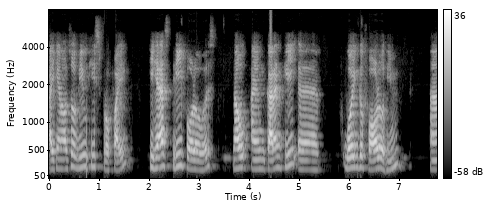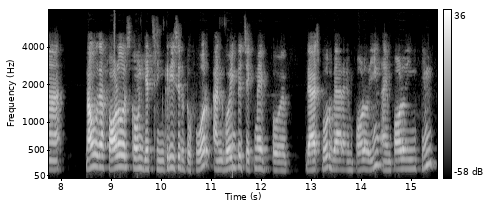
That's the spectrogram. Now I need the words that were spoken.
I can also view his profile. He has three followers. Now I am currently going to follow him. Now the followers count gets increased to 4 I'm going to check my dashboard where I am following. I am following him.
